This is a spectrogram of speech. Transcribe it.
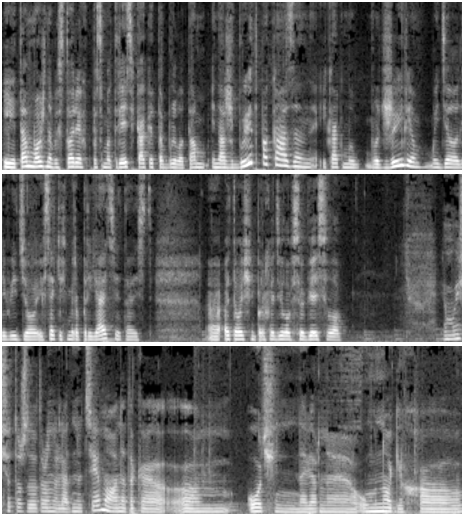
и там можно в историях посмотреть, как это было. Там и наш быт показан, и как мы вот жили, мы делали видео и всяких мероприятий, то есть э, это очень проходило все весело. И мы еще тоже затронули одну тему, она такая эм, очень, наверное, у многих э,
